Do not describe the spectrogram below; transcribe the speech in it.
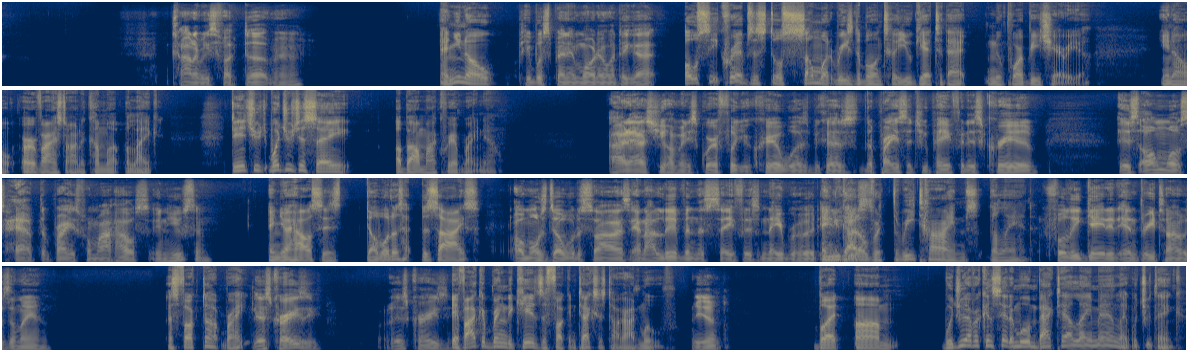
Economy's fucked up, man. And you know, People spending more than what they got. OC Cribs is still somewhat reasonable until you get to that Newport Beach area. You know, Irvine's starting to come up, but like, didn't you? What'd you just say about my crib right now? I'd ask you how many square foot your crib was because the price that you pay for this crib is almost half the price for my house in Houston. And your house is double the, the size, Almost double the size, and I live in the safest neighborhood. and you got Houston. over three times the land. fully gated and three times the land. That's fucked up, right? That's crazy. It's crazy. If I could bring the kids to fucking Texas, talk, I'd move. Yeah. But um, would you ever consider moving back to LA, man? Like, what you think?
